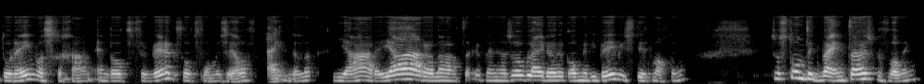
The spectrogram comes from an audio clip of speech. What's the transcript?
doorheen was gegaan en dat verwerkt had voor mezelf, eindelijk, jaren, jaren later, ik ben zo blij dat ik al met die baby's dit mag doen. Toen stond ik bij een thuisbevalling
